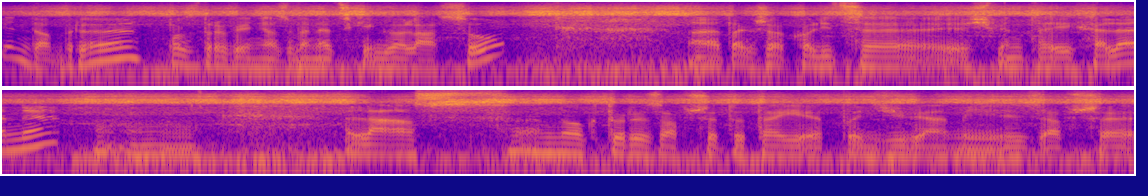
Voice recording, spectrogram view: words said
Dzień dobry, pozdrowienia z Weneckiego Lasu, także okolice Świętej Heleny. Mm, Las, no, który zawsze tutaj podziwiam i zawsze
